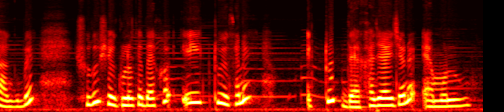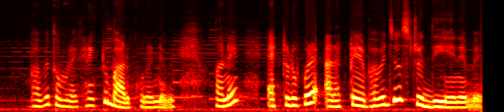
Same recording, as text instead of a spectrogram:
থাকবে। শুধু সেগুলোকে দেখো এই একটু এখানে একটু দেখা যায় যেন এমন ভাবে তোমরা এখানে একটু বার করে নেবে। মানে একটার উপরে আর একটা এভাবে জাস্ট দিয়ে নেবে।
